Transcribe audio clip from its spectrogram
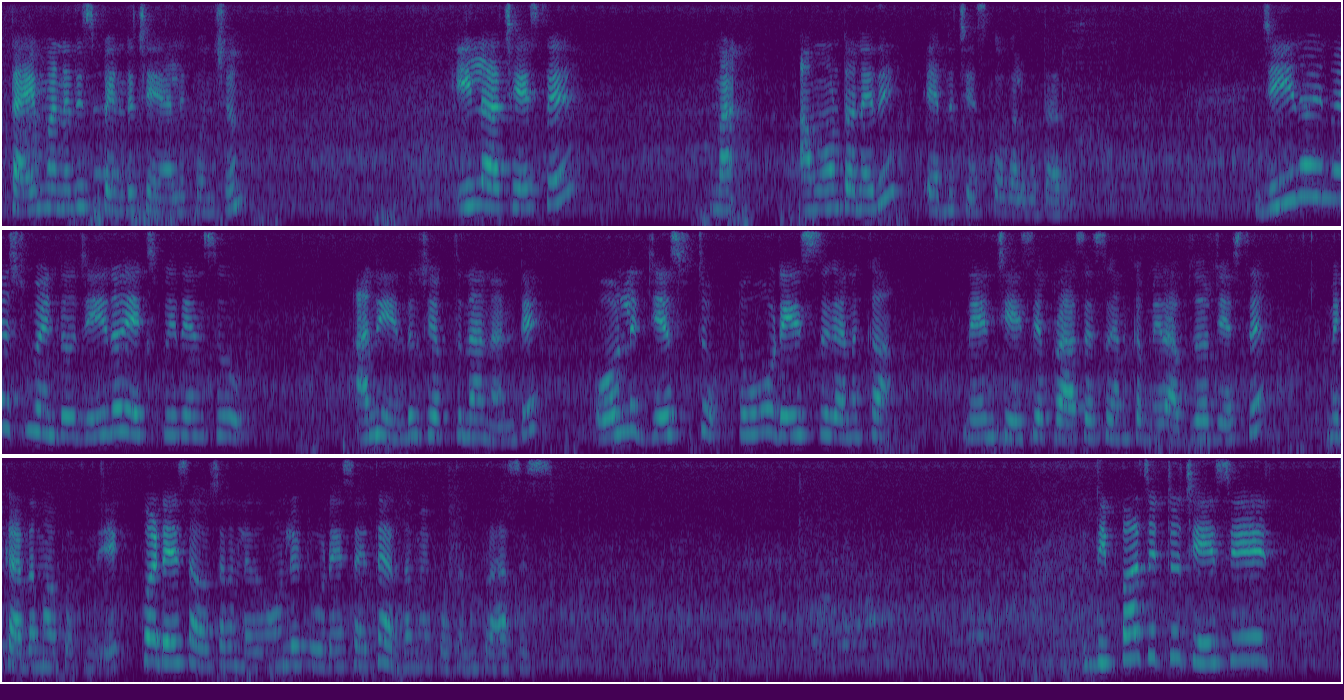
టైం అనేది స్పెండ్ చేయాలి కొంచెం. ఇలా చేస్తే మా అమౌంట్ అనేది ఎర్న్ చేసుకోగలుగుతారు. జీరో ఇన్వెస్ట్మెంట్ జీరో ఎక్స్పీరియన్సు అని ఎందుకు చెప్తున్నానంటే ఓన్లీ జస్ట్ టూ డేస్ కనుక నేను చేసే ప్రాసెస్ కనుక మీరు అబ్జర్వ్ చేస్తే మీకు అర్థమైపోతుంది. ఎక్కువ డేస్ అవసరం లేదు. ఓన్లీ టూ డేస్ అయితే అర్థమైపోతుంది ప్రాసెస్. డిపాజిట్ చేసే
